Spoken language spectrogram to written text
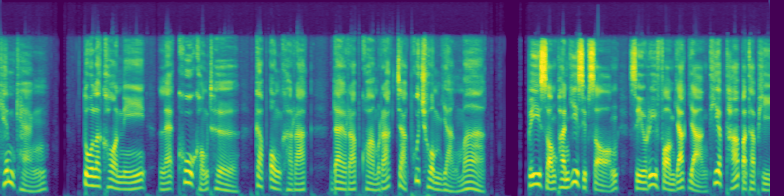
เข้มแข็ง ตัวละครนี้และคู่ของเธอกับองครักษ์ได้รับความรักจากผู้ชมอย่างมาก ปี 2022 ซีรีส์ฟอร์มยักษ์อย่างเทียบท้าปัทภี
